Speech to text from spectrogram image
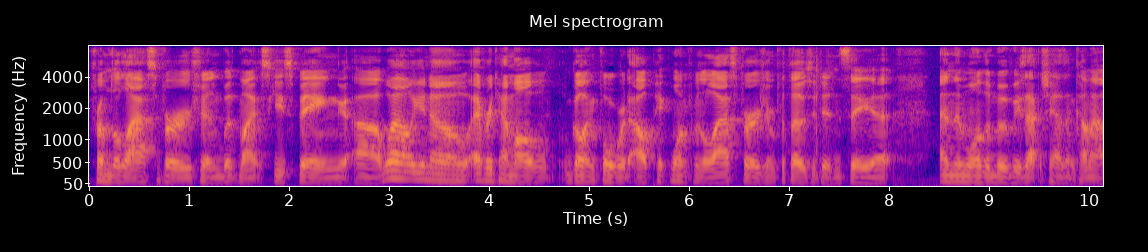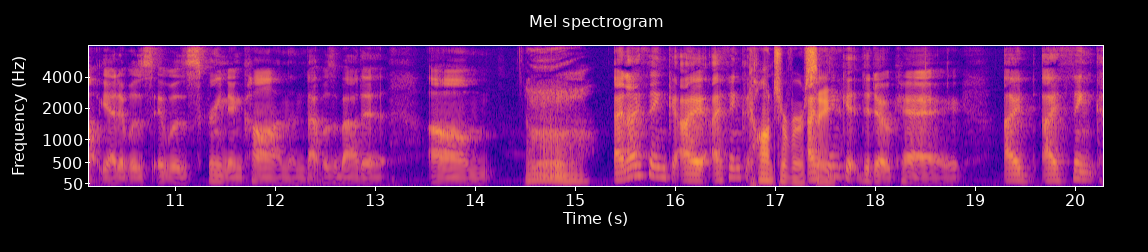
from the last version with my excuse being uh, well you know every time I'll going forward I'll pick one from the last version for those who didn't see it and then one of the movies actually hasn't come out yet it was it was screened in con and that was about it um, and I think I I think Controversy. I think it did okay. I I think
